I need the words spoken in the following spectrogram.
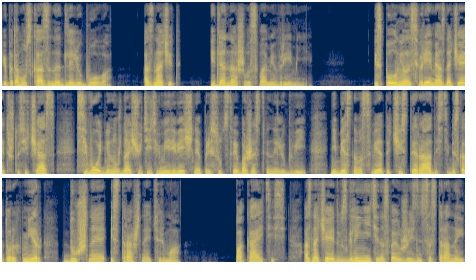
и потому сказаны для любого, а значит и для нашего с вами времени. Исполнилось время означает, что сейчас, сегодня нужно ощутить в мире вечное присутствие божественной любви, небесного света, чистой радости, без которых мир — душная и страшная тюрьма. «Покайтесь» означает «взгляните на свою жизнь со стороны,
